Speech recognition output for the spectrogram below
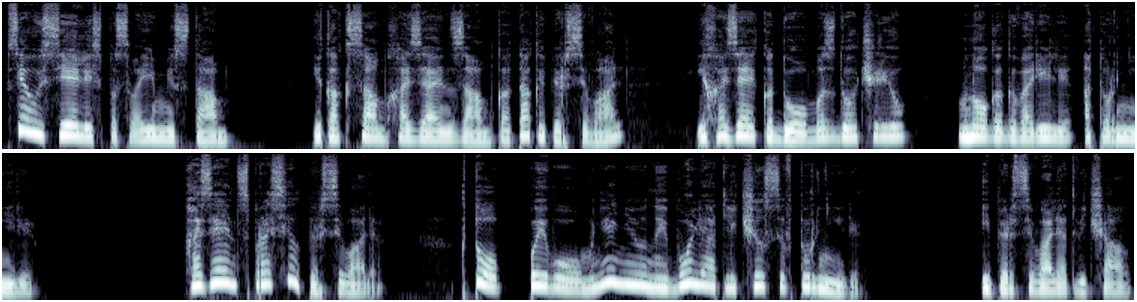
все уселись по своим местам, и как сам хозяин замка, так и Персиваль и хозяйка дома с дочерью много говорили о турнире. Хозяин спросил Персиваля, кто, по его мнению, наиболее отличился в турнире. И Персиваль отвечал,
